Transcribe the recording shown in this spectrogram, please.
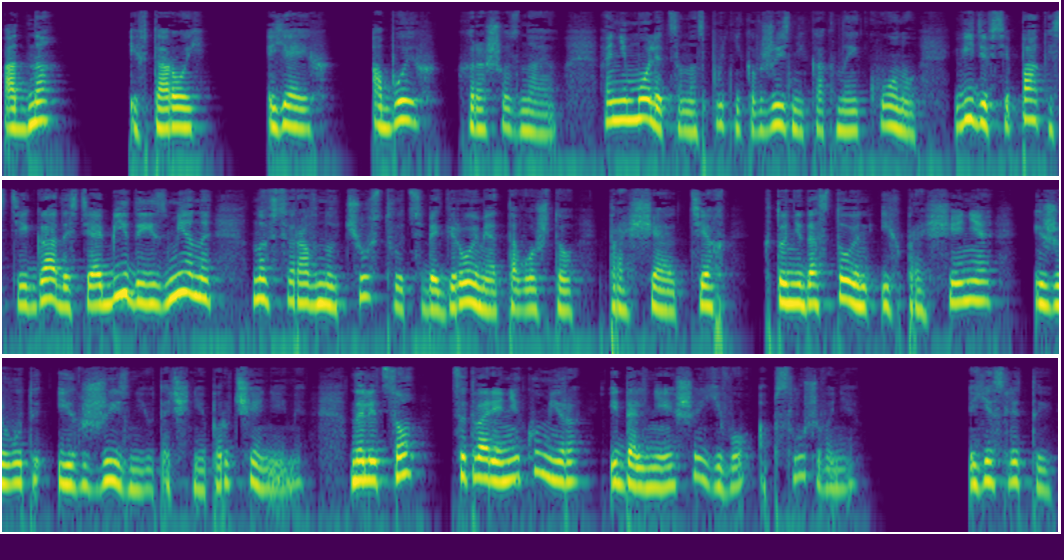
Одна и второй. Я их обоих хорошо знаю. Они молятся на спутников жизни, как на икону, видя все пакости и гадости, обиды и измены, но все равно чувствуют себя героями от того, что прощают тех, кто недостоин их прощения и живут их жизнью, точнее поручениями. На лицо сотворение кумира и дальнейшее его обслуживание. Если ты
